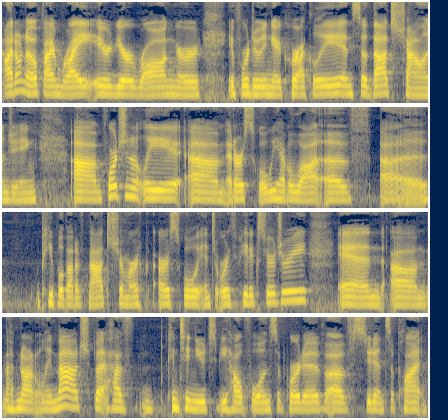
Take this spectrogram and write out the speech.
I don't know if I'm right or you're wrong or if we're doing it correctly. And so that's challenging. Um, fortunately, um, at our school we have a lot of uh, people that have matched from our, our school into orthopedic surgery and um, have not only matched but have continued to be helpful and supportive of students applying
